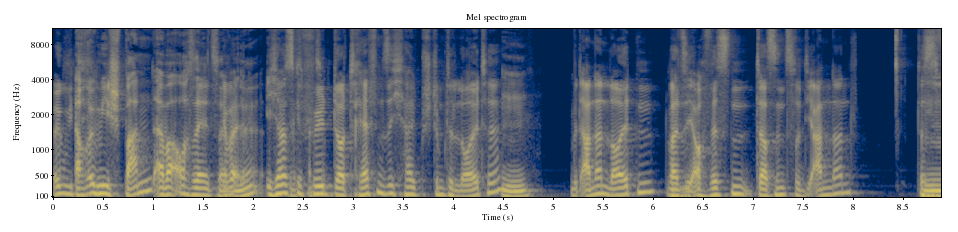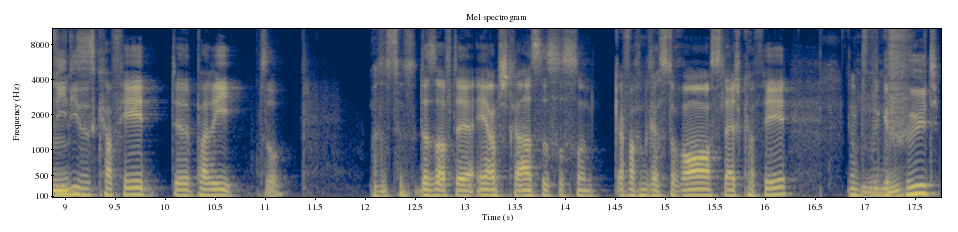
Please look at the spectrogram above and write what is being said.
irgendwie. Mhm. Auch irgendwie spannend, aber auch seltsam. aber ne? ich habe das Gefühl, dort treffen sich halt bestimmte Leute Mhm. mit anderen Leuten, weil sie auch wissen, das sind so die anderen. Das ist Mhm. wie dieses Café de Paris. So. Was ist das? Das ist auf der Ehrenstraße, das ist so ein, einfach ein Restaurant slash Café. Und Mhm. gefühlt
